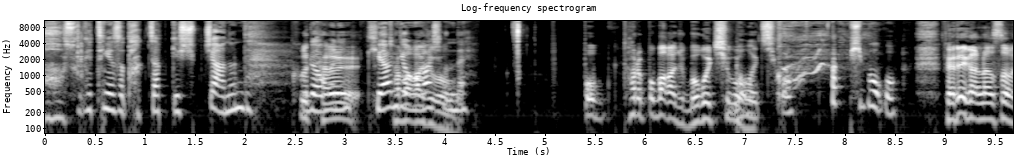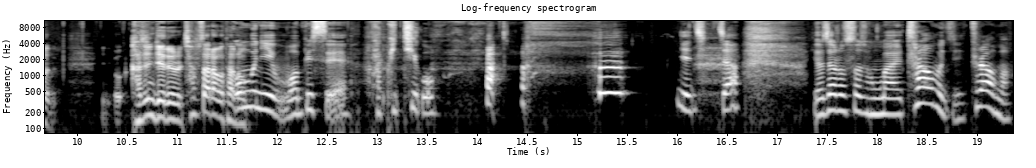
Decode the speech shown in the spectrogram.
아 소개팅에서 닭 잡기 쉽지 않은데. 그거 우리 어머니 귀한 잡아가지고 경험 하셨네. 뽑 털을 뽑아가지고 목을 치고 목을 치고 피 보고 배를 갈라서 가진 재료를 찹쌀하고 다 넣고 어머니 원피스에 닭피 튀고. 얘 진짜 여자로서 정말 트라우마지 트라우마.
